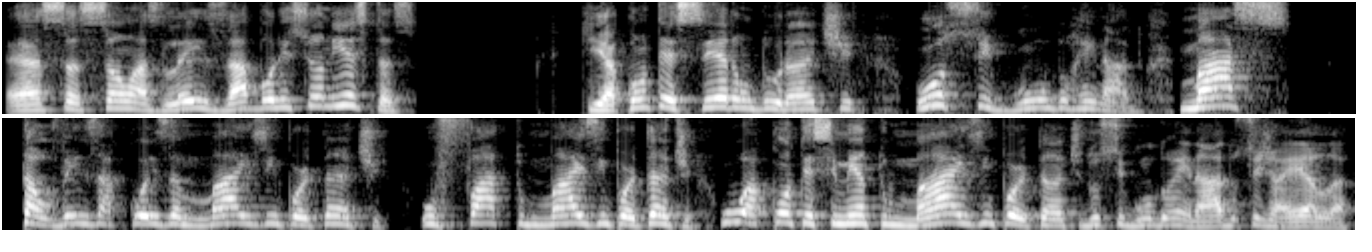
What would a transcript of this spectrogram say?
essas são as leis abolicionistas que aconteceram durante o segundo reinado. Mas talvez a coisa mais importante, o fato mais importante, o acontecimento mais importante do segundo reinado seja ela.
